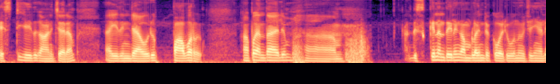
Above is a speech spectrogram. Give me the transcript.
ടെസ്റ്റ് ചെയ്ത് കാണിച്ചു തരാം. ഇതിന്റെ ആ ഒരു പവർ അപ്പോൾ എന്തായാലും ഡിസ്കിന് എന്തെങ്കിലും കംപ്ലൈന്റ് ഒക്കെ വരുമോ എന്ന് വെച്ച് കഴിഞ്ഞാൽ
